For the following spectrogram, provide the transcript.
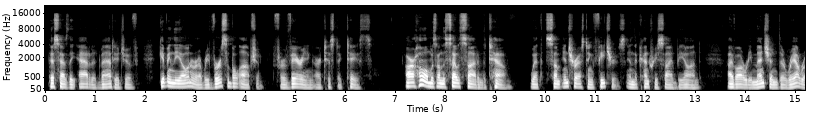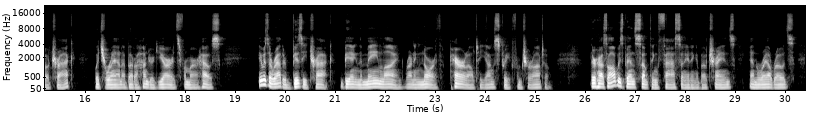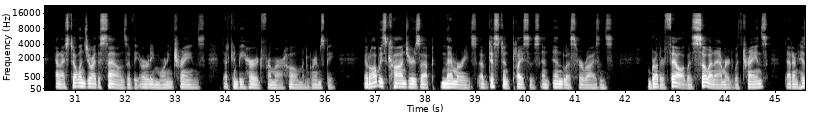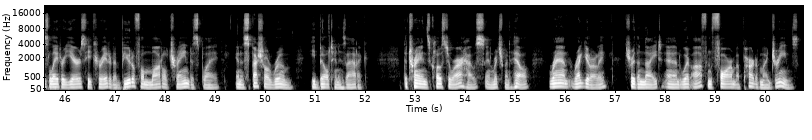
This has the added advantage of giving the owner a reversible option for varying artistic tastes. Our home was on the south side of the town, with some interesting features in the countryside beyond. I've already mentioned the railroad track, which ran about a hundred yards from our house. It was a rather busy track, being the main line running north parallel to Yonge Street from Toronto. There has always been something fascinating about trains and railroads, and I still enjoy the sounds of the early morning trains that can be heard from our home in Grimsby. It always conjures up memories of distant places and endless horizons. Brother Phil was so enamored with trains that in his later years he created a beautiful model train display in a special room he built in his attic. The trains close to our house in Richmond Hill ran regularly through the night and would often form a part of my dreams,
